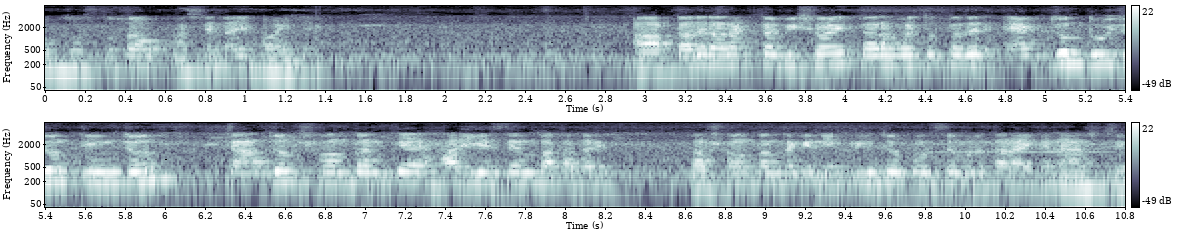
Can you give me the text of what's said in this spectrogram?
অভ্যস্ততাও আসে নাই, হয় নাই। আর তাদের আর একটা বিষয়, তারা হয়তো তাদের একজন, দুইজন, তিনজন, চারজন সন্তানকে হারিয়েছেন বা তাদের, তার সন্তান তাকে নিগৃহীত করছে বলে তারা এখানে আসছে।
